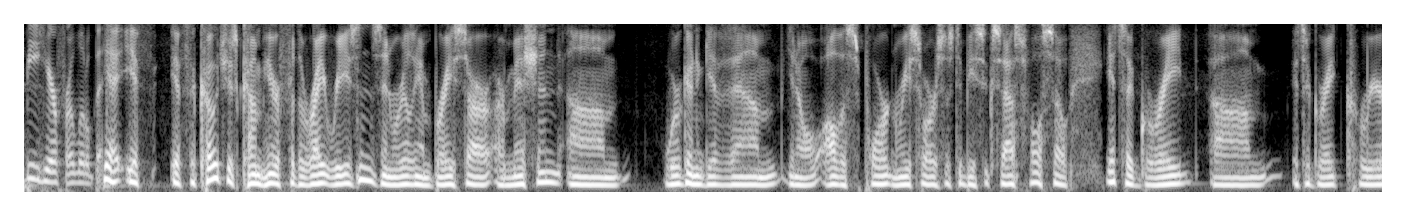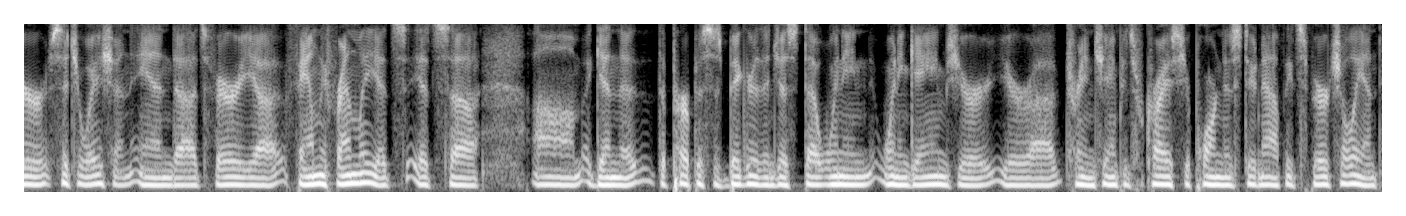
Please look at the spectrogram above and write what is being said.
be here for a little bit? Yeah, if if the coaches come here for the right reasons and really embrace our our mission, um, we're going to give them you know all the support and resources to be successful. So it's a great um, it's a great career situation, and uh, it's very uh, family friendly. It's it's uh, um, again, the the purpose is bigger than just uh, winning winning games. You're you're uh, training champions for Christ. You're pouring into student athletes spiritually, and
